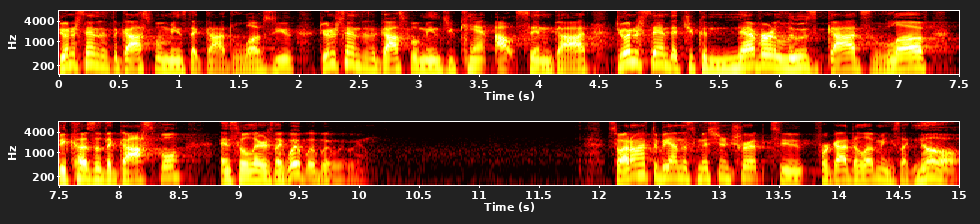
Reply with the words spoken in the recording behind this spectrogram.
Do you understand that the gospel means that God loves you? Do you understand that the gospel means you can't out sin God? Do you understand that you could never lose God's love because of the gospel? And so Larry's like, wait, wait, wait, wait, wait. So I don't have to be on this mission trip to, for God to love me? He's like, no.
